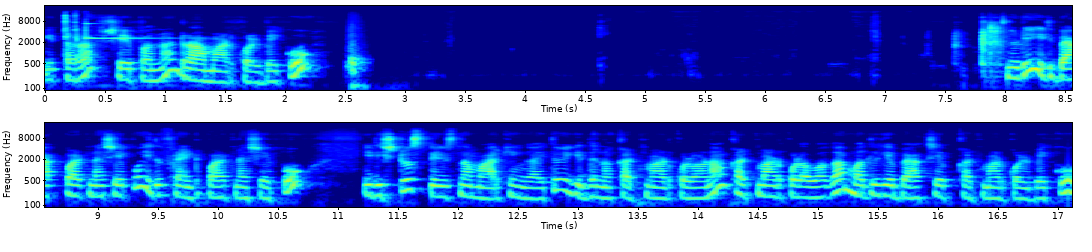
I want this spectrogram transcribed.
ಈ ಥರ ಶೇಪನ್ನು ಡ್ರಾ ಮಾಡ್ಕೊಳ್ಬೇಕು. ನೋಡಿ, ಇದು ಬ್ಯಾಕ್ ಪಾರ್ಟ್ನ ಶೇಪು ಇದು ಫ್ರಂಟ್ ಪಾರ್ಟ್ನ ಶೇಪು ಇದಿಷ್ಟು ಸ್ಲೀವ್ಸ್ನ ಮಾರ್ಕಿಂಗ್ ಆಯಿತು. ಈಗ ಇದನ್ನು ಕಟ್ ಮಾಡ್ಕೊಳ್ಳೋಣ. ಕಟ್ ಮಾಡ್ಕೊಳ್ಳೋವಾಗ ಮೊದಲಿಗೆ ಬ್ಯಾಕ್ ಶೇಪ್ ಕಟ್ ಮಾಡ್ಕೊಳ್ಬೇಕು.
